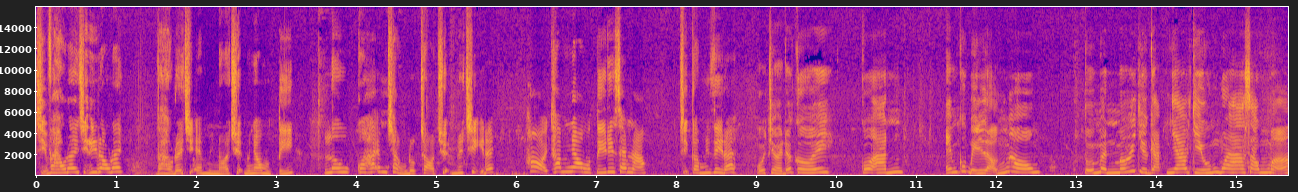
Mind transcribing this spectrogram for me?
Chị vào đây chị đi đâu đây Vào đây chị em mình nói chuyện với nhau một tí. Lâu quá em chẳng được trò chuyện với chị đấy. Hỏi thăm nhau một tí đi xem nào. Chị cầm cái gì đây Ôi trời đất ơi Cô anh Em có bị lẫn không? Tụi mình mới vừa gặp nhau chiều hôm qua xong mà.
